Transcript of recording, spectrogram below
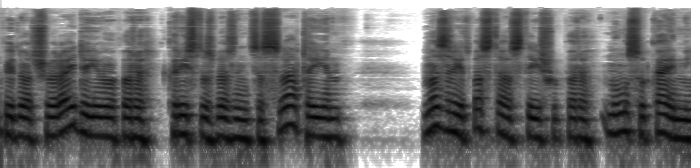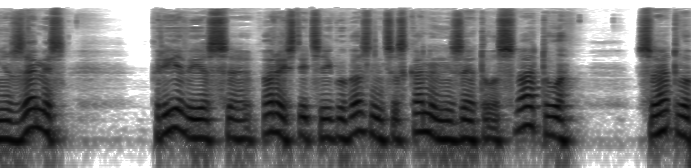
Turpinot šo raidījumu par Kristus baznīcas svētajiem, mazliet pastāstīšu par mūsu kaimiņu zemes, Krievijas pareizticīgu baznīcas kanonizēto svēto, Svēto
